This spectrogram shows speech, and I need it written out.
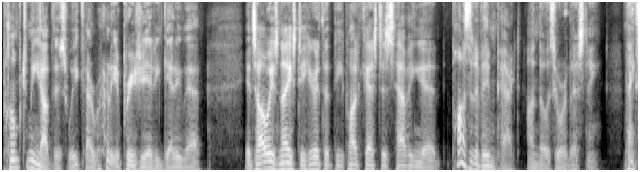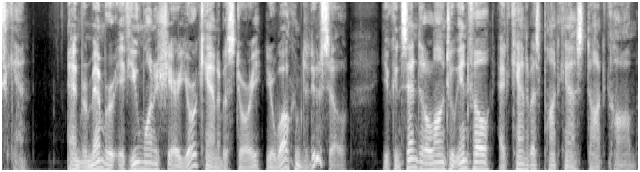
pumped me up this week. I really appreciated getting that. It's always nice to hear that the podcast is having a positive impact on those who are listening. Thanks again. And remember, if you want to share your cannabis story, you're welcome to do so. You can send it along to info at cannabispodcast.com.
